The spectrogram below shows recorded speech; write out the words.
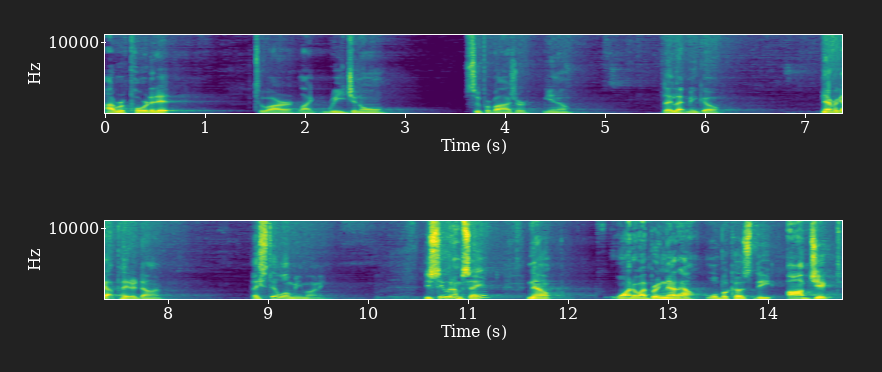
I reported it to our like regional supervisor, you know. They let me go. Never got paid a dime. They still owe me money. You see what I'm saying? Now, why do I bring that out? Well, because the object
